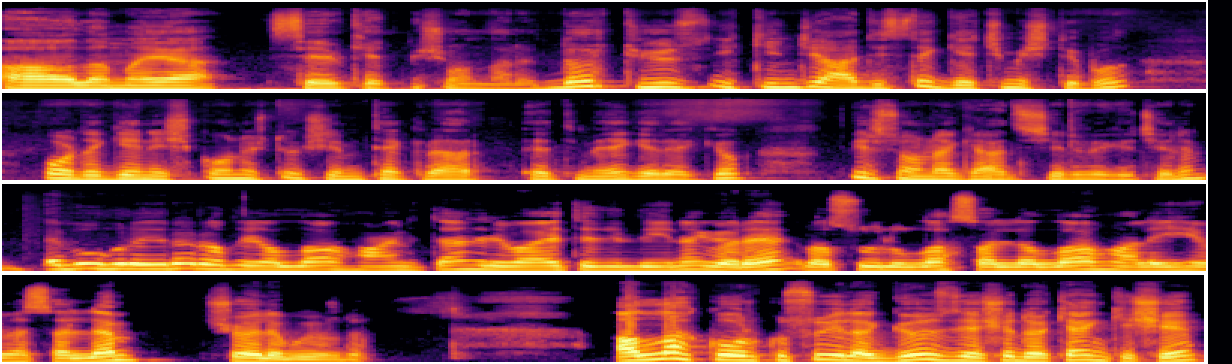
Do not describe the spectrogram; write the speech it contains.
ağlamaya sevk etmiş onları. 402. hadiste geçmişti bu. Orada geniş konuştuk. Şimdi tekrar etmeye gerek yok. Bir sonraki hadis-i şerife geçelim. Ebu Hureyre radıyallahu anh'ten rivayet edildiğine göre Resulullah sallallahu aleyhi ve sellem şöyle buyurdu. Allah korkusuyla gözyaşı döken kişi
